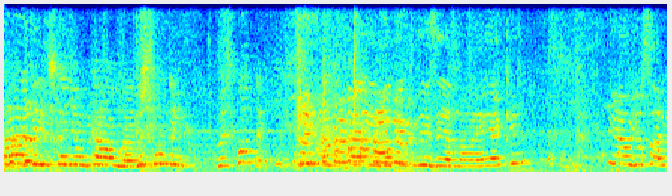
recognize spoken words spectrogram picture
Ah, queridos, tenham calma. Mas contem. Mas contem. Ai, eu vou ter que dizer, não é? É que eu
